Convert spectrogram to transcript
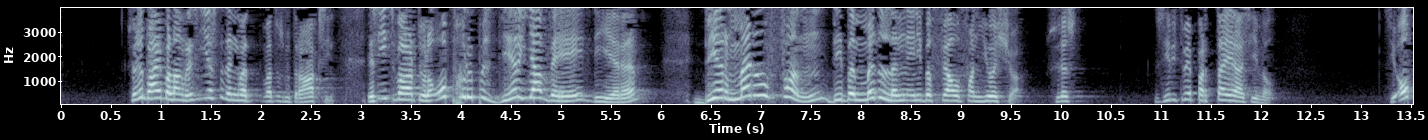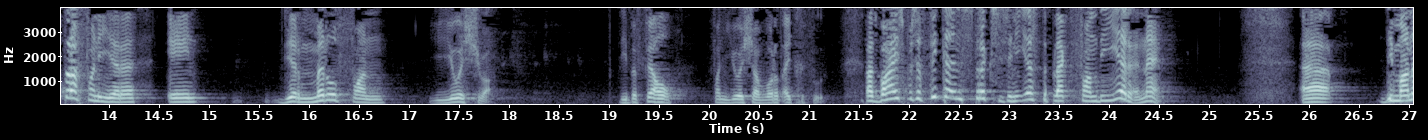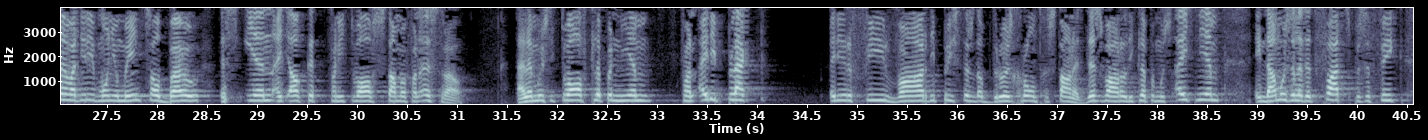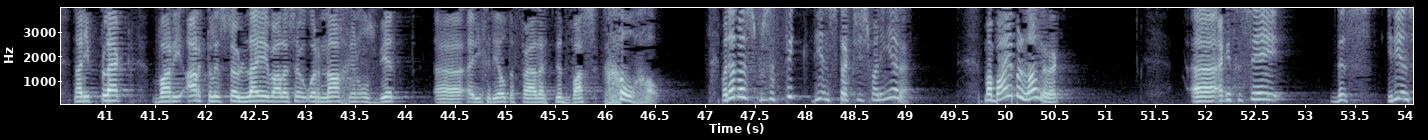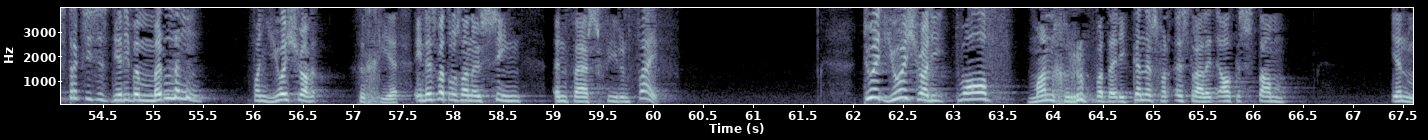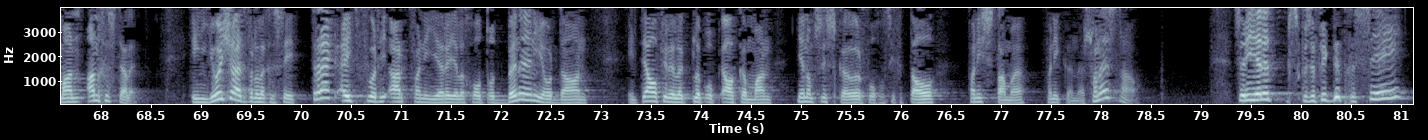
So dit is baie belangrik. Dis die eerste ding wat wat ons moet raak sien. Dis iets waartoe hulle opgeroep is deur Jahwe, die Here, deur middel van die bemiddeling en die bevel van Joshua. So dis dis hierdie twee partye as jy wil. Dis die opdrag van die Here en deur middel van Joshua. Die bevel van Joshua word uitgevoer. Daar's baie spesifieke instruksies in die eerste plek van die Here, né? Nee. Uh die manne wat hierdie monument sal bou, is een uit elke van die 12 stamme van Israel. Hulle moes die 12 klippe neem van uit die plek uit die rivier waar die priesters op droë grond gestaan het. Dis waar hulle die klippe moes uitneem en dan moes hulle dit vat spesifiek na die plek waar die ark hulle sou lê waar hulle sou oornag en ons weet uh uit die gedeelte verder, dit was Gilgal. Maar dit was spesifiek die instruksies van die Here. Maar baie belangrik, uh ek het gesê dis hierdie instruksies is deur die bemiddeling van Joshua gegee en dis wat ons dan nou sien in vers 4 en 5. Toe het Joshua die 12 man geroep wat uit die kinders van Israel uit elke stam een man aangestel het. En Joshua het vir hulle gesê: "Trek uit voor die ark van die Here, julle God, tot binne in die Jordaan en tel vir hulle klip op elke man een op sy skouer volgens die getal van die stamme van die kinders van Israel. So die Here het spesifiek dit gesê.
